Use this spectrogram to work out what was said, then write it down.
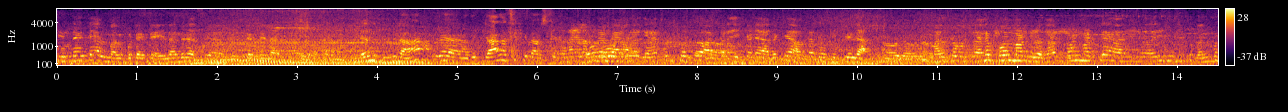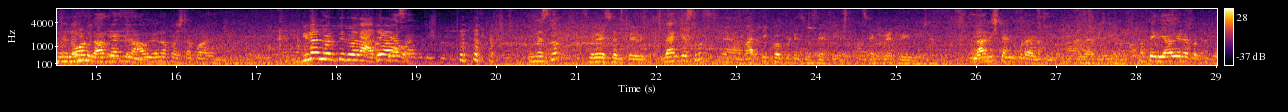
ತಿಂದೈತೆ ಅಲ್ಲಿ ಮಲ್ಬಿಟ್ಟೈತೆ. ಇಲ್ಲಾಂದ್ರೆ ಅದು ಬಿಡ್ತಿರ್ಲಿಲ್ಲ. ಏನು ತಿಂದಿಲ್ಲ ಅಂದ್ರೆ ಅದಕ್ಕೆ ಜಾಗ ಸಿಕ್ಕಿಲ್ಲ ಅಷ್ಟೇ. ಜನ ಕುತ್ಕೊತು ಆ ಕಡೆ ಈ ಕಡೆ ಅದಕ್ಕೆ ಅವಕಾಶ ಸಿಕ್ಕಿಲ್ಲ. ಹೌದು ಮಲ್ಕೊಬಿಟ್ಟು ನಾನು ಫೋನ್ ಮಾಡಿದ್ರು. ನಾನು ಫೋನ್ ಮಾಡಿದೆ ಒಂದು ಐದು ನಿಮಿಷಕ್ಕೆ ಬಂದ್ಬಿಟ್ಟು ನೋಡು ಗಾಬರಿ ನಾವು ನಾವು ಏನಪ್ಪ ಇಷ್ಟಪ್ಪ ದಿನ ನೋಡ್ತಿದ್ವಲ್ಲ ಅದೇ. ನಿಮ್ಮ ಹೆಸರು? ಸುರೇಶ್ ಅಂತ ಹೇಳಿ. ಬ್ಯಾಂಕ್ ಹೆಸರು? Bharatiya cooperative society secretary lorry stand ಕೂಡ ಇದೆ ಮತ್ತೆ ಇದು ಯಾವ ಏರಿಯಾ ಬರ್ತದೆ?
